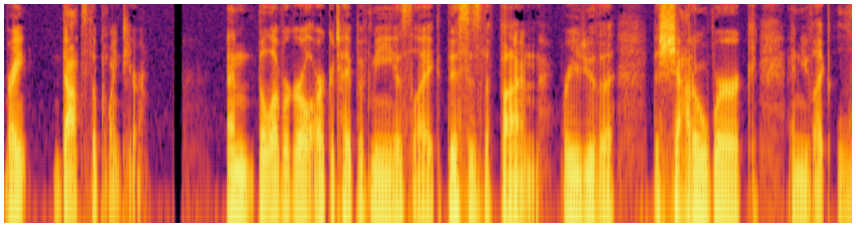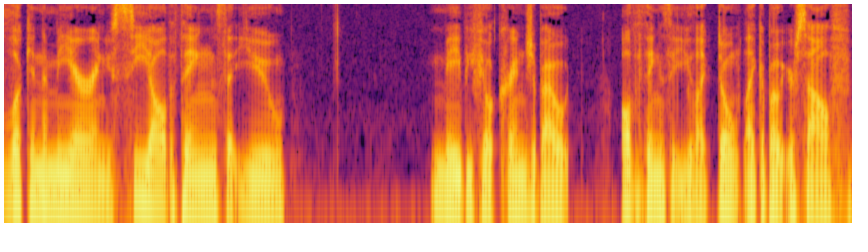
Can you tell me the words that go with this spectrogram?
Right? That's the point here. And the lover girl archetype of me is like, this is the fun where you do the, the shadow work and you like look in the mirror and you see all the things that you maybe feel cringe about, all the things that you like don't like about yourself.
